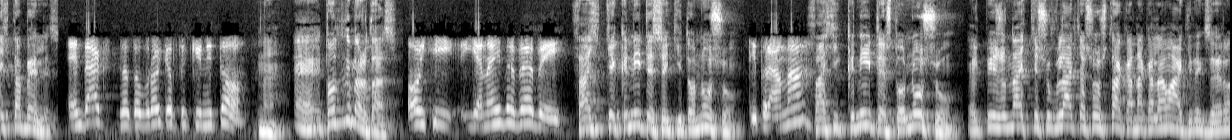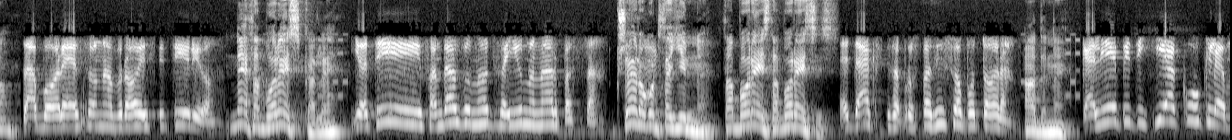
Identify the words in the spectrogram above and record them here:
έχει ταμπέλες. Εντάξει, θα το βρω και από το κινητό. Ναι. Ε, τότε δεν με ρωτάς; Όχι, για να είμαι βέβαιη. Θα έχει και κνήτες εκεί το νου σου. Τι πράγμα; Θα έχει κνήτες στο νου σου. Ελπίζω να έχει και σουβλάκια σωστά, κανένα καλαμάκι, δεν ξέρω. Θα μπορέσω να βρω εισιτήριο. Ναι, θα μπορέσεις καλέ. Γιατί φαντάζομαι ότι θα γίνουν άρπαστα. Ξέρω εγώ τι θα γίνουνε. Θα μπορέσεις, θα μπορέσεις. Εντάξει, θα προσπαθήσω από τώρα. Άντε, ναι. Καλή επιτυχία, κούκλε μου.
